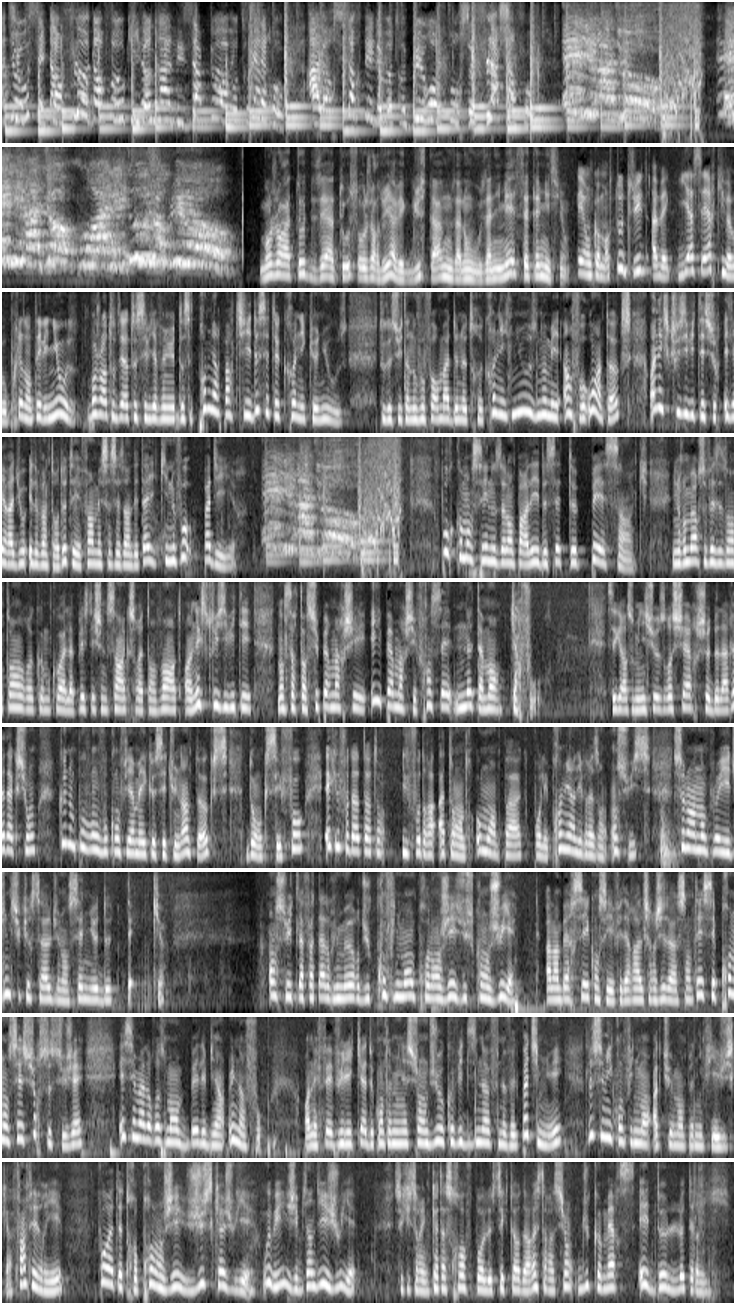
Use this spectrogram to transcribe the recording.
Radio, c'est un flot d'infos qui donnera des abdos à votre cerveau. Alors sortez de votre bureau pour ce flash info. Eli Radio Eli Radio pour aller toujours plus haut Bonjour à toutes et à tous. Aujourd'hui, avec Gustave, nous allons vous animer cette émission. Et on commence tout de suite avec Yasser qui va vous présenter les news. Bonjour à toutes et à tous et bienvenue dans cette première partie de cette chronique news. Tout de suite un nouveau format de notre chronique news nommé Info ou Intox, en exclusivité sur Eli Radio et le 20h de TF1, mais ça c'est un détail qu'il ne faut pas dire. Pour commencer, nous allons parler de cette PS5. Une rumeur se faisait entendre comme quoi la PlayStation 5 serait en vente en exclusivité dans certains supermarchés et hypermarchés français, notamment Carrefour. C'est grâce aux minutieuses recherches de la rédaction que nous pouvons vous confirmer que c'est une intox, donc c'est faux, et qu'il faudra attendre au moins Pâques pour les premières livraisons en Suisse, selon un employé d'une succursale d'une enseigne de tech. Ensuite, la fatale rumeur du confinement prolongé jusqu'en juillet. Alain Berset, conseiller fédéral chargé de la santé, s'est prononcé sur ce sujet et c'est malheureusement bel et bien une info. En effet, vu les cas de contamination dus au Covid-19 ne veulent pas diminuer, le semi-confinement actuellement planifié jusqu'à fin février pourrait être prolongé jusqu'à juillet. Oui, oui, j'ai bien dit juillet. Ce qui serait une catastrophe pour le secteur de la restauration, du commerce et de l'hôtellerie.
